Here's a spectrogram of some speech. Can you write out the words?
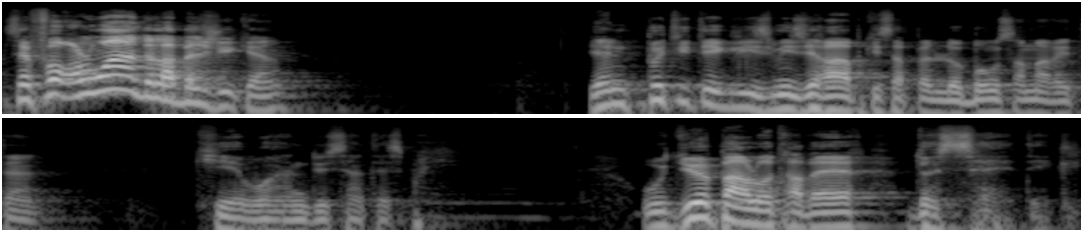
c'est fort loin de la Belgique. Hein. Il y a une petite église misérable qui s'appelle le Bon Samaritain, qui est loin du Saint-Esprit, où Dieu parle au travers de cette église.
